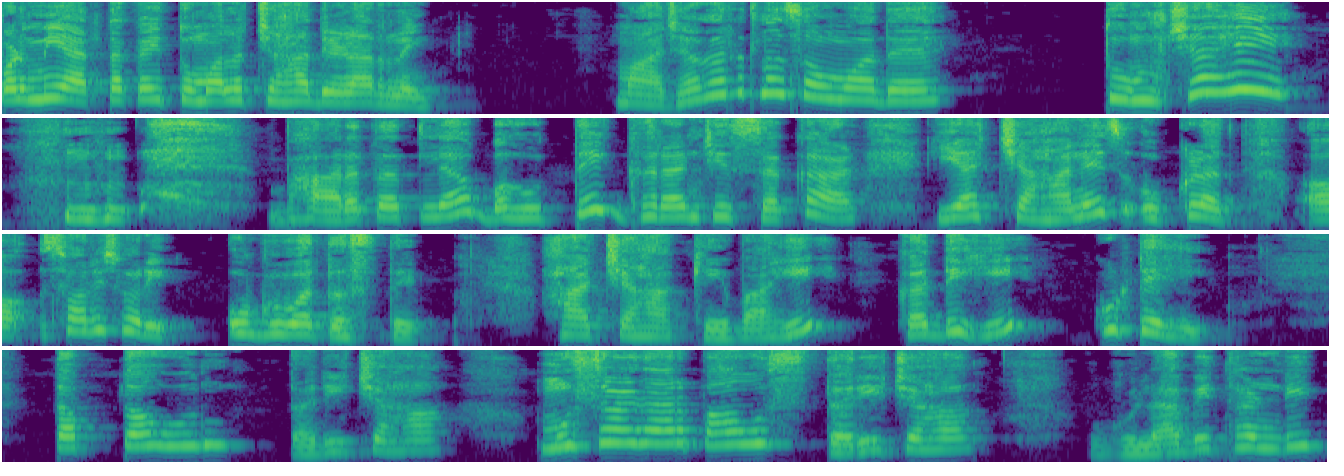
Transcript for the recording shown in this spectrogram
पण मी आता काही तुम्हाला चहा देणार नाही. माझ्या घरातला संवाद आहे. तुमच्याही? भारतातल्या बहुतेक घरांची सकाळ या चहानेच उकळत सॉरी सॉरी उगवत असते. हा चहा केव्हाही कधीही कुठेही. तप्त ऊन तरी चहा मुसळधार पाऊस तरी चहा गुलाबी थंडीत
